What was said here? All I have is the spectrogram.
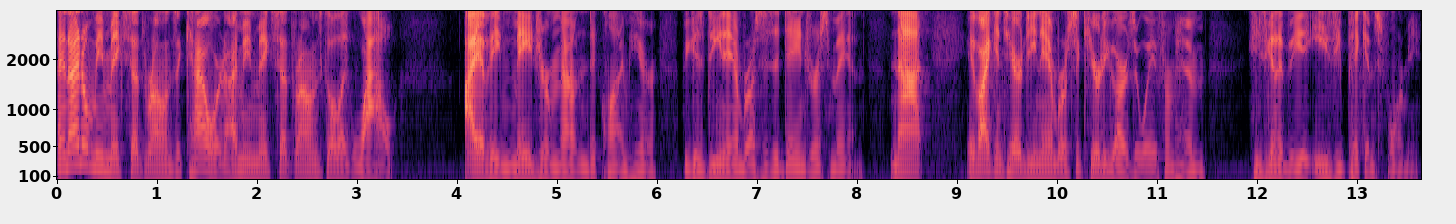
And I don't mean make Seth Rollins a coward. I mean make Seth Rollins go like, "Wow, I have a major mountain to climb here because Dean Ambrose is a dangerous man." Not if I can tear Dean Ambrose security guards away from him, he's going to be an easy pickings for me.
